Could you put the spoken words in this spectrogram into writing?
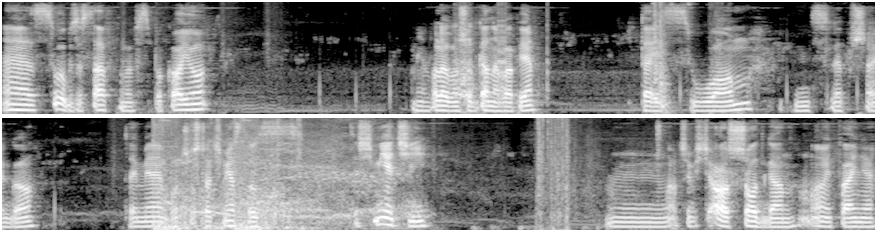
E, słup zostawmy w spokoju. Wolałbym shotguna w łapie. Tutaj złom. Nic lepszego. Tutaj miałem oczyszczać miasto z, ze śmieci. Mm, oczywiście, o, shotgun. No i fajnie.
